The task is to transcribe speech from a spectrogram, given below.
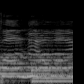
不留。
